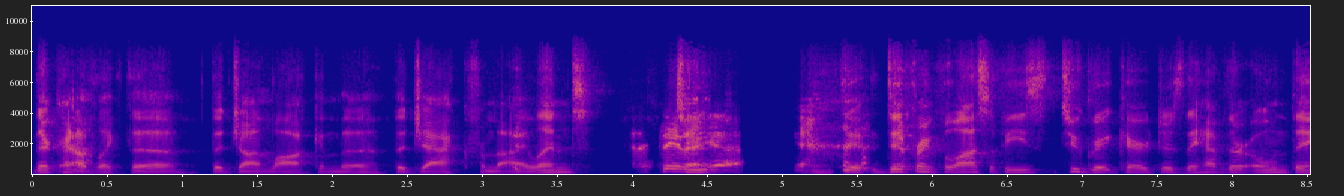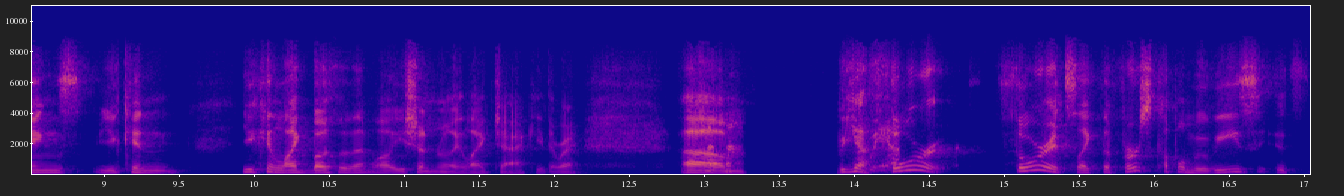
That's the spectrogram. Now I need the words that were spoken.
They're kind yeah. of like the the John Locke and the the Jack from the island. I say two, that, yeah. yeah. di- differing philosophies, two great characters. They have their own things. You can you can like both of them. Well, you shouldn't really like Jack either way. Um, but yeah, Thor. Thor. It's like the first couple movies. It's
